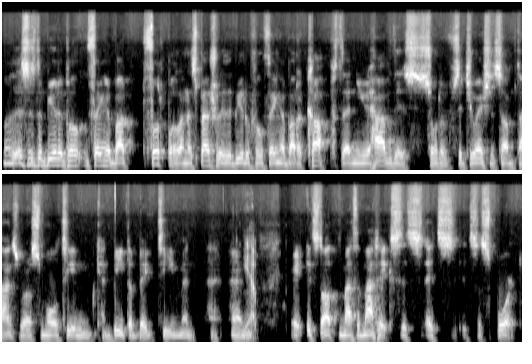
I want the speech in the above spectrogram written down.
Well, this is the beautiful thing about football, and especially the beautiful thing about a cup. Then you have this sort of situation sometimes where a small team can beat a big team, and and yep. It's not mathematics; it's it's it's a sport.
